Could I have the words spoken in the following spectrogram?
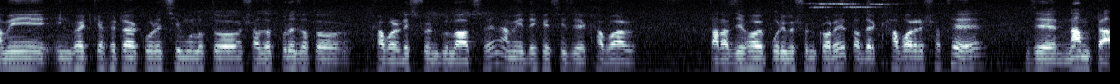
আমি ইনভাইট ক্যাফেটা করেছি মূলত সাজাদপুরে যত খাবার রেস্টুরেন্টগুলো আছে, আমি দেখেছি যে খাবার তারা যেভাবে পরিবেশন করে, তাদের খাবারের সাথে যে নামটা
